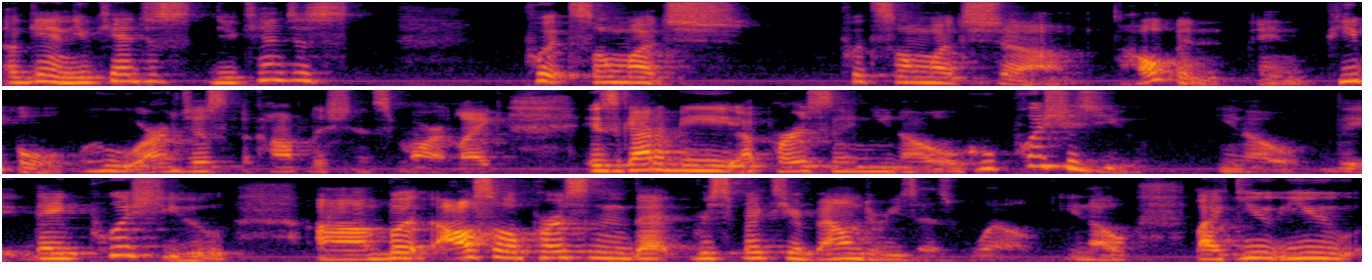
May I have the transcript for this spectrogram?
again, you can't just you can't just put so much put so much um, hope in, people who are just accomplished and smart. Like it's got to be a person, you know, who pushes you. You know, they, they push you, um, but also a person that respects your boundaries as well. You know, like you, you,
